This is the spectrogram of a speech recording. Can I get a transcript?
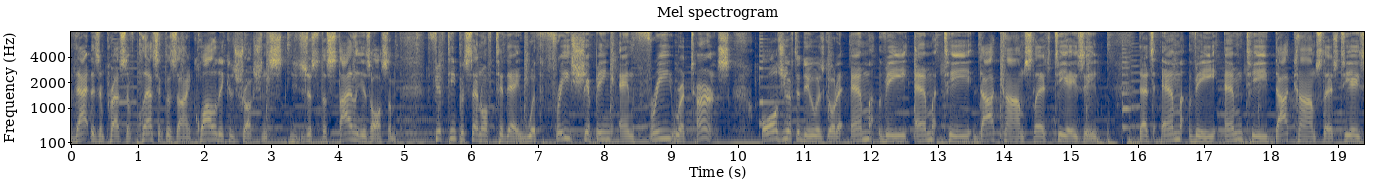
That is impressive. Classic design, quality construction, just the styling is awesome. 15% off today with free shipping and free returns. All you have to do is go to mvmt.com slash TAZ. That's mvmt.com slash TAZ.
